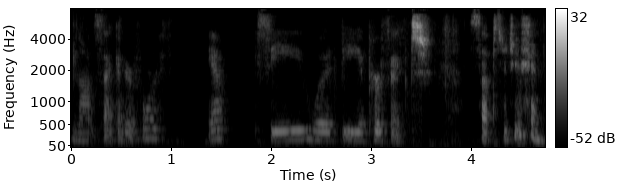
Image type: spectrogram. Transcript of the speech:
not second or fourth. Yeah, C would be a perfect substitution.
